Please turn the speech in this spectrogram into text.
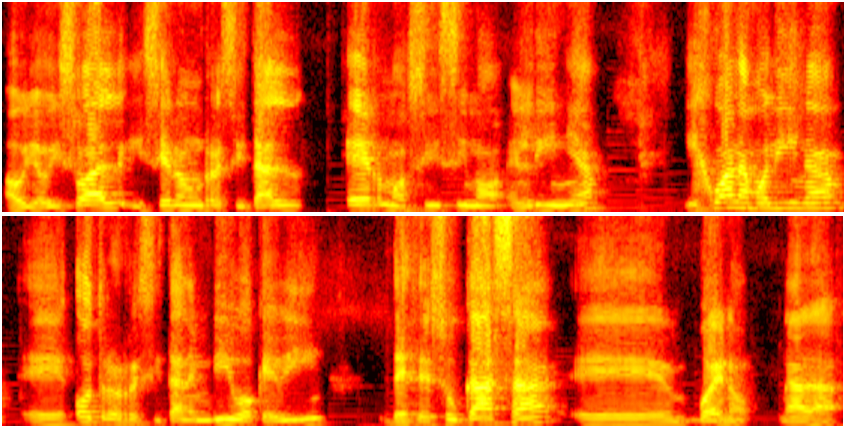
audiovisual. Hicieron un recital hermosísimo en línea. Y Juana Molina, eh, otro recital en vivo que vi desde su casa. Eh, bueno, nada,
